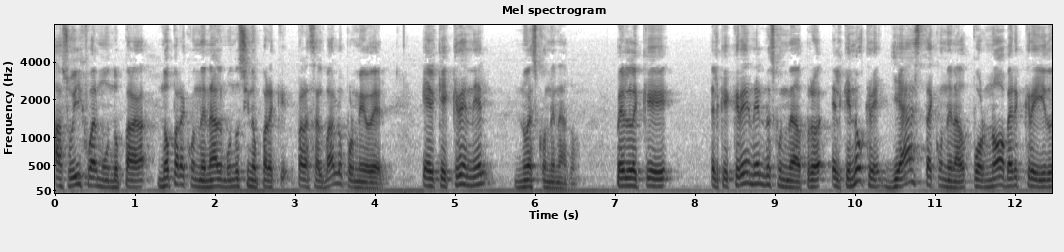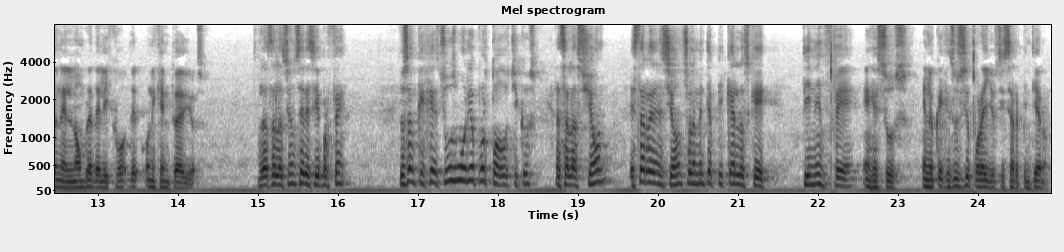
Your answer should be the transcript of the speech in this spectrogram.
a su Hijo al mundo, para, no para condenar al mundo, sino para, para salvarlo por medio de él. El que cree en él no es condenado. Pero el que, el que cree en Él no es condenado, pero el que no cree ya está condenado por no haber creído en el nombre del Hijo del unigénito de Dios. La salvación se recibe por fe. Entonces, aunque Jesús murió por todos, chicos, la salvación, esta redención solamente aplica a los que tienen fe en Jesús, en lo que Jesús hizo por ellos y se arrepintieron.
